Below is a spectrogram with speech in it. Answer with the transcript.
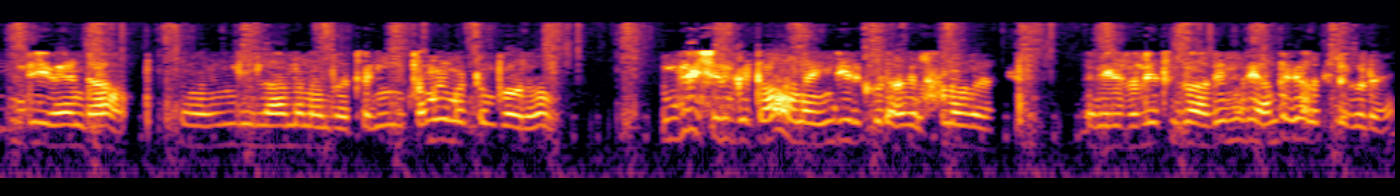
ஹிந்தி வேண்டாம் ஹிந்தி இல்லாம நம்ம தனி தமிழ் மட்டும் போதும் இங்கிலீஷ் இருக்கட்டும் ஆனா ஹிந்தி இருக்கக்கூடாது நம்ம நிறைய சொல்லிட்டு இருக்கோம். அதே மாதிரி அந்த காலத்துல கூட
